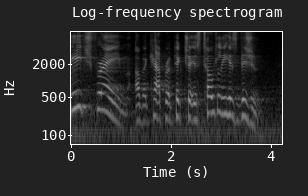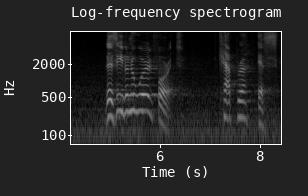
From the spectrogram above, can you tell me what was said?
Each frame of a Capra picture is totally his vision. There's even a word for it Capra-esque.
